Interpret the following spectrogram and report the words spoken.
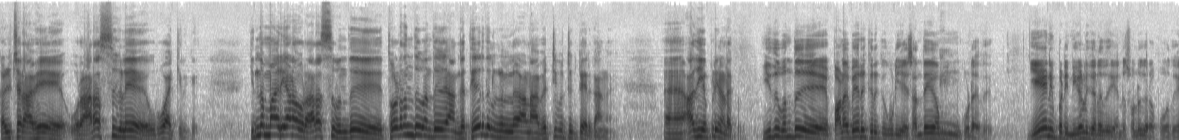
கல்ச்சராகவே ஒரு அரசுகளே உருவாக்கியிருக்கு. இந்த மாதிரியான ஒரு அரசு வந்து தொடர்ந்து வந்து அங்கே தேர்தல்களில் ஆனால் வெற்றி பெற்றுக்கிட்டே இருக்காங்க. அது எப்படி நடக்குது? இது வந்து பல பேருக்கு இருக்கக்கூடிய சந்தேகமும் கூட இது ஏன் இப்படி நிகழ்கிறது என்று சொல்லுகிற போது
